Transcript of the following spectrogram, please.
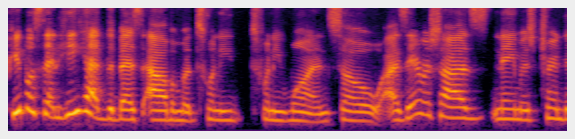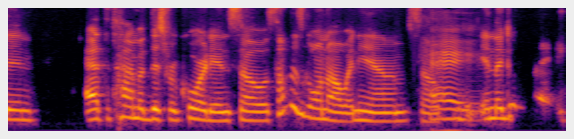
people said he had the best album of 2021. So Isaiah Rashad's name is trending at the time of this recording. So something's going on with him. So hey. in the good way.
